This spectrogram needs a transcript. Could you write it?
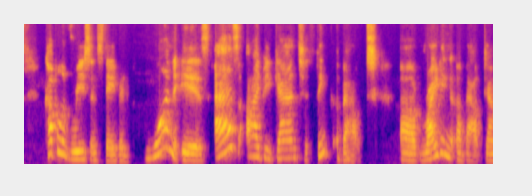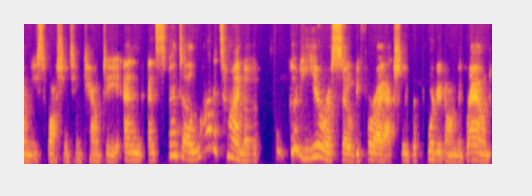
A couple of reasons, David. One is as I began to think about uh, writing about down East Washington County and, and spent a lot of time, a good year or so before I actually reported on the ground,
